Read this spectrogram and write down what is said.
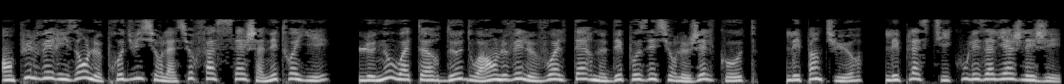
En pulvérisant le produit sur la surface sèche à nettoyer, le No Water 2 doit enlever le voile terne déposé sur le gel coat, les peintures, les plastiques ou les alliages légers.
